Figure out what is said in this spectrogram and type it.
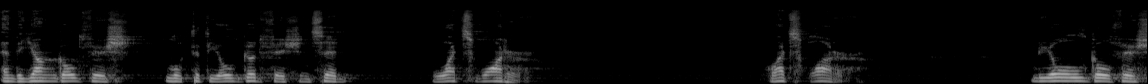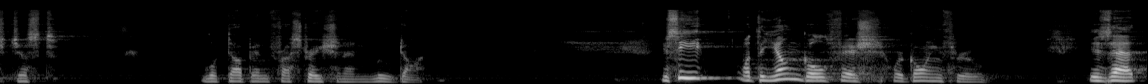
And the young goldfish looked at the old good fish and said, What's water? What's water? The old goldfish just looked up in frustration and moved on. You see, what the young goldfish were going through is that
